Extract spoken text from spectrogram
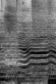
to shine.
